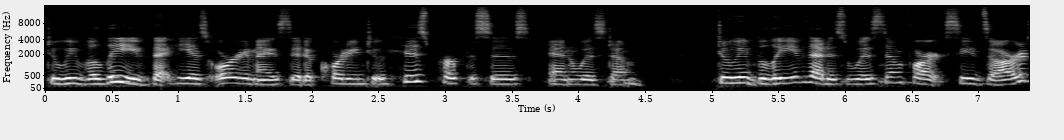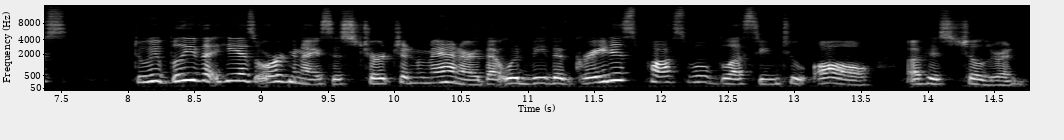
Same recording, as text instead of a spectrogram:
Do we believe that He has organized it according to His purposes and wisdom? Do we believe that his wisdom far exceeds ours? Do we believe that he has organized his church in a manner that would be the greatest possible blessing to all of his children,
